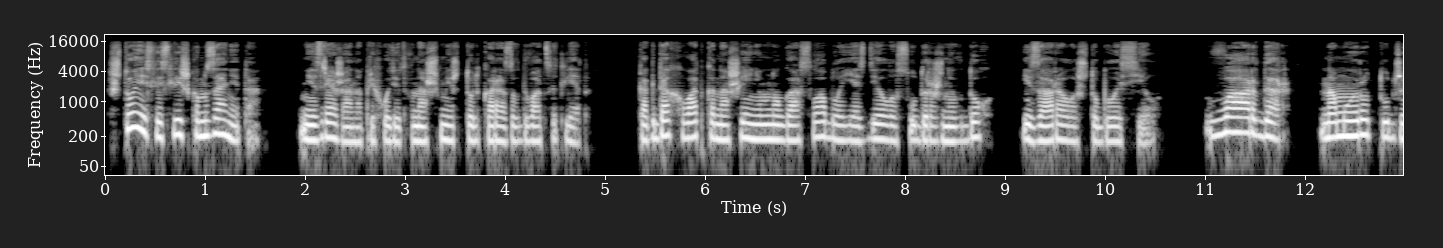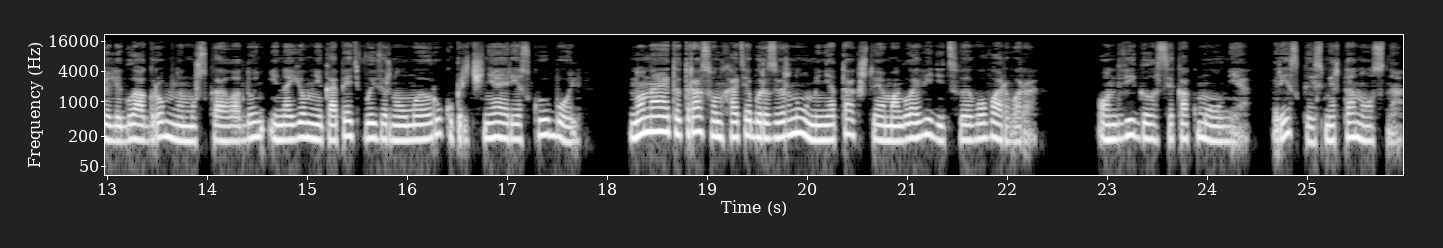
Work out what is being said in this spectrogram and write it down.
Что, если слишком занята? Не зря же она приходит в наш мир только раз в 20 лет. Когда хватка на шее немного ослабла, я сделала судорожный вдох и заорала, что было сил. «Вардар!» На мой рот тут же легла огромная мужская ладонь, и наемник опять вывернул мою руку, причиняя резкую боль. Но на этот раз он хотя бы развернул меня так, что я могла видеть своего варвара. Он двигался, как молния, резко и смертоносно.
